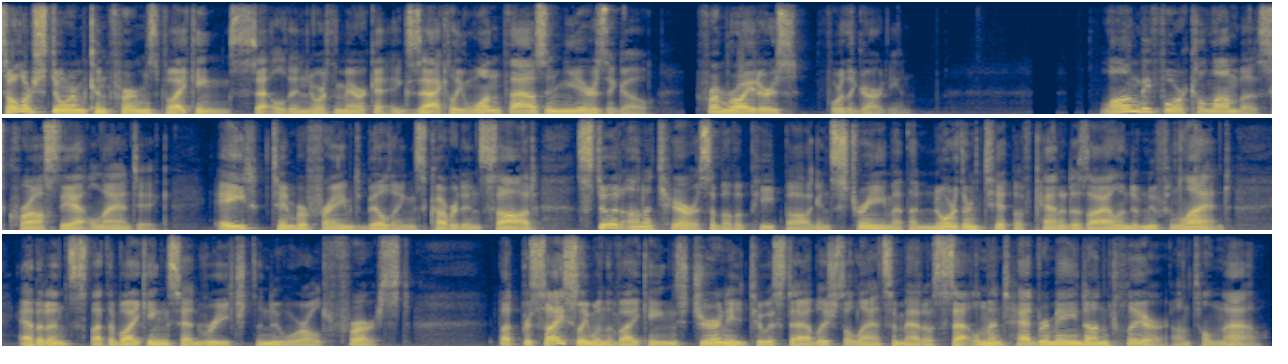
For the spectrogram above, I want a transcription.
Solar storm confirms Vikings settled in North America exactly 1,000 years ago. From Reuters for The Guardian. Long before Columbus crossed the Atlantic, eight timber framed buildings covered in sod stood on a terrace above a peat bog and stream at the northern tip of Canada's island of Newfoundland, evidence that the Vikings had reached the New World first. But precisely when the Vikings journeyed to establish the Meadows settlement had remained unclear until now.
